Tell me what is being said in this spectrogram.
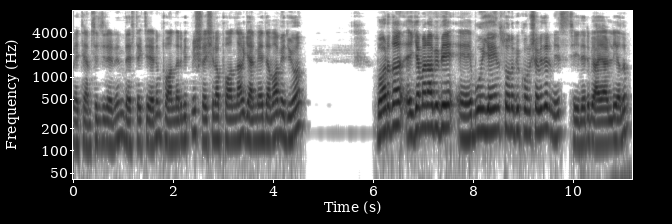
ve temsilcilerinin, destekçilerinin puanları bitmiş. Rusher'a puanlar gelmeye devam ediyor. Bu arada Egemen abi bir e, bu yayın sonu bir konuşabilir miyiz? Şeyleri bir ayarlayalım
